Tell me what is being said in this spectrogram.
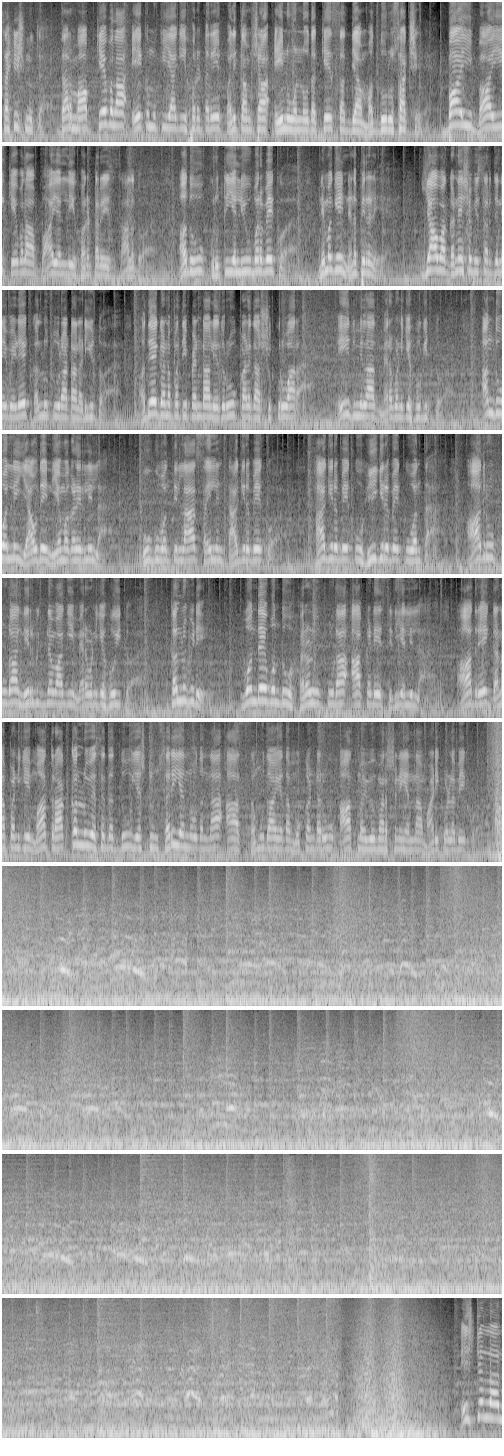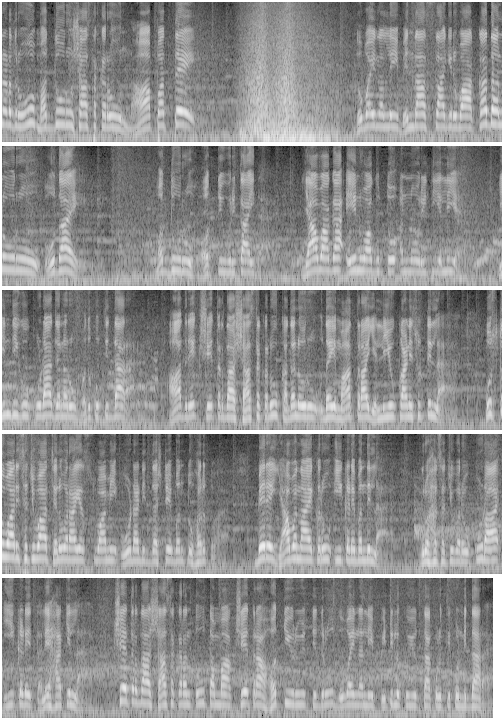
ಸಹಿಷ್ಣುತೆ, ಧರ್ಮ ಕೇವಲ ಏಕಮುಖಿಯಾಗಿ ಹೊರಟರೆ ಫಲಿತಾಂಶ ಏನು ಅನ್ನೋದಕ್ಕೆ ಸದ್ಯ ಮದ್ದೂರು ಸಾಕ್ಷಿ. ಬಾಯಿ ಬಾಯಿ ಕೇವಲ ಬಾಯಲ್ಲಿ ಹೊರಟರೆ ಸಾಲದು. ಅದು ಕೃತಿಯಲ್ಲಿಯೂ ಬರಬೇಕು. ನಿಮಗೆ ನೆನಪಿರಲಿ, ಯಾವ ಗಣೇಶ ವಿಸರ್ಜನೆ ವೇಳೆ ಕಲ್ಲು ತೂರಾಟ ನಡೆಯುತ್ತೋ ಅದೇ ಗಣಪತಿ ಪೆಂಡಾಲ್ ಎದುರು ಕಳೆದ ಶುಕ್ರವಾರ ಈದ್ ಮಿಲಾದ್ ಮೆರವಣಿಗೆ ಹೋಗಿತ್ತು. ಅಂದು ಅಲ್ಲಿ ಯಾವುದೇ ನಿಯಮಗಳಿರಲಿಲ್ಲ. ಕೂಗುವಂತಿಲ್ಲ ಸೈಲೆಂಟ್ ಆಗಿರಬೇಕು. ಹಾಗಿರಬೇಕು, ಹೀಗಿರಬೇಕು ಅಂತ ಆದರೂ ಕೂಡ ನಿರ್ವಿಘ್ನವಾಗಿ ಮೆರವಣಿಗೆ ಹೋಯಿತು. ಕಲ್ಲು ಬಿಡಿ, ಒಂದೇ ಒಂದು ಹರಳು ಕೂಡ ಆ ಕಡೆ ಸಿಡಿಯಲಿಲ್ಲ ಆದರೆ ಗಣಪನಿಗೆ ಮಾತ್ರ ಕಲ್ಲು ಎಸೆದದ್ದು ಎಷ್ಟು ಸರಿ ಅನ್ನೋದನ್ನ ಆ ಸಮುದಾಯದ ಮುಖಂಡರು ಆತ್ಮವಿಮರ್ಶನೆಯನ್ನ ಮಾಡಿಕೊಳ್ಳಬೇಕು. ಇಷ್ಟೆಲ್ಲ ನಡೆದರೂ ಮದ್ದೂರು ಶಾಸಕರು ನಾಪತ್ತೆ. ದುಬೈನಲ್ಲಿ ಬಿಂದಾಸ್ ಆಗಿರುವ ಕದಲೂರು ಉದಯ್. ಮದ್ದೂರು ಹೊತ್ತಿ ಉರಿತಾ ಇದೆ. ಯಾವಾಗ ಏನು ಆಗುತ್ತೋ ಅನ್ನೋ ರೀತಿಯಲ್ಲಿಯೇ ಇಂದಿಗೂ ಕೂಡ ಜನರು ಬದುಕುತ್ತಿದ್ದಾರೆ. ಆದರೆ ಕ್ಷೇತ್ರದ ಶಾಸಕರು ಕದಲೂರು ಉದಯ್ ಮಾತ್ರ ಎಲ್ಲಿಯೂ ಕಾಣಿಸುತ್ತಿಲ್ಲ. ಉಸ್ತುವಾರಿ ಸಚಿವ ಚೆಲುವರಾಯಸ್ವಾಮಿ ಓಡಾಡಿದ್ದಷ್ಟೇ ಬಂತು ಹೊರತು. ಬೇರೆ ಯಾವ ನಾಯಕರು ಈ ಕಡೆ ಬಂದಿಲ್ಲ. ಗೃಹ ಸಚಿವರು ಕೂಡ ಈ ಕಡೆ ತಲೆ ಹಾಕಿಲ್ಲ. ಕ್ಷೇತ್ರದ ಶಾಸಕರಂತೂ ತಮ್ಮ ಕ್ಷೇತ್ರ ಹೊತ್ತಿಯುರಿಯುತ್ತಿದ್ದರೂ ದುಬೈನಲ್ಲಿ ಪಿಟಿಲು ಕುಯ್ಯುತ್ತಾ ಕುಳಿತುಕೊಂಡಿದ್ದಾರೆ.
